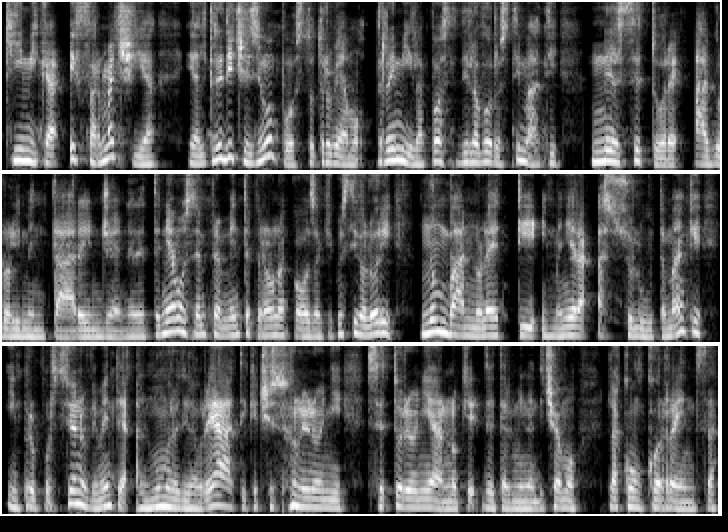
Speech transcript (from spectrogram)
chimica e farmacia e al tredicesimo posto troviamo 3.000 posti di lavoro stimati nel settore agroalimentare in genere. Teniamo sempre a mente però una cosa, che questi valori non vanno letti in maniera assoluta, ma anche in proporzione ovviamente al numero di laureati che ci sono in ogni settore ogni anno che determina diciamo la concorrenza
